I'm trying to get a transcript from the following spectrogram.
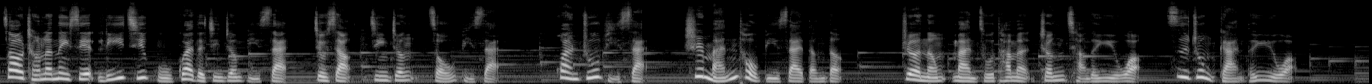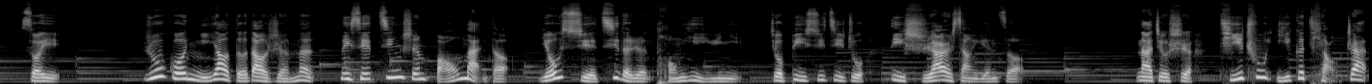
造成了那些离奇古怪的竞争比赛，就像竞争走比赛、换猪比赛、吃馒头比赛等等，这能满足他们争强的欲望、自重感的欲望。所以，如果你要得到人们那些精神饱满的、有血气的人同意于你。就必须记住第十二项原则，那就是提出一个挑战。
